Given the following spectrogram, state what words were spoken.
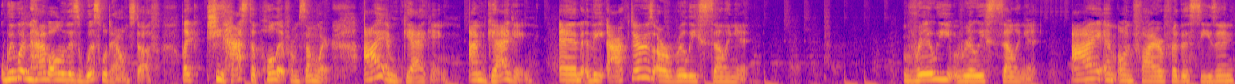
we wouldn't have all of this Whistledown stuff. Like she has to pull it from somewhere. I am gagging. I'm gagging. And the actors are really selling it. Really, really selling it. I am on fire for this season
